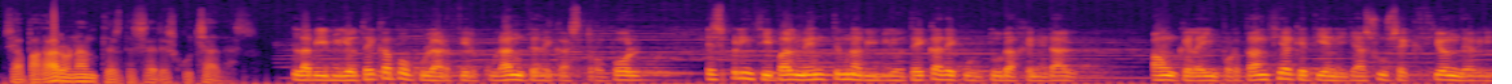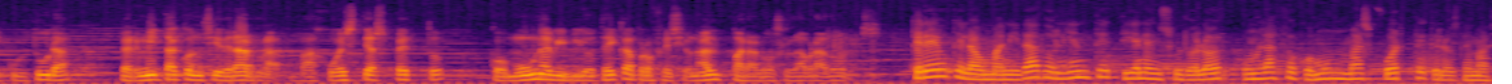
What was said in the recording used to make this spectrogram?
Se apagaron antes de ser escuchadas. La Biblioteca Popular Circulante de Castropol es principalmente una biblioteca de cultura general, aunque la importancia que tiene ya su sección de agricultura permita considerarla, bajo este aspecto, como una biblioteca profesional para los labradores. Creo que la humanidad doliente tiene en su dolor un lazo común más fuerte que los demás.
